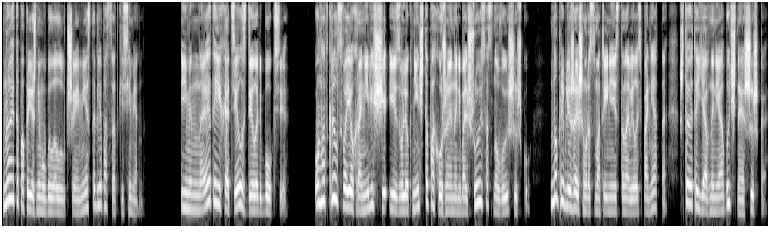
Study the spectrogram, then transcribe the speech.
Но это по-прежнему было лучшее место для посадки семян. Именно это и хотел сделать Бокси, он открыл свое хранилище и извлек нечто похожее на небольшую сосновую шишку, но при ближайшем рассмотрении становилось понятно, что это явно необычная шишка.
